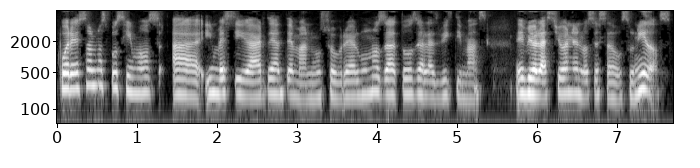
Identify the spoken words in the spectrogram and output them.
Por eso nos pusimos a investigar de antemano sobre algunos datos de las víctimas de violación en los Estados Unidos.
